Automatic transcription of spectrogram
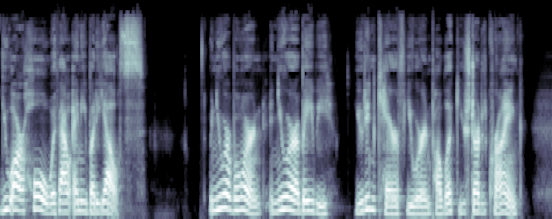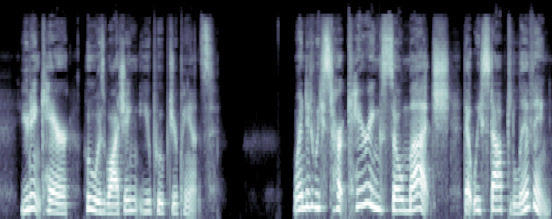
You are whole without anybody else. When you were born and you were a baby, you didn't care if you were in public, you started crying. You didn't care who was watching, you pooped your pants. When did we start caring so much that we stopped living?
